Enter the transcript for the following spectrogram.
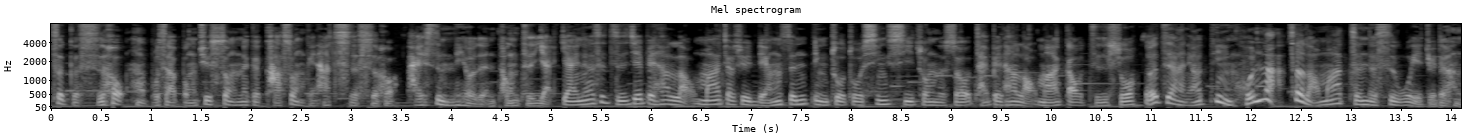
这个时候，哈，布萨崩去送那个卡送给他吃的时候，还是没有人通知雅。雅呢是直接被他老妈叫去量身定做做新西装的时候，才被他老妈告知说：“儿子啊，你要订婚啦！”这老妈真的是，我也觉得很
